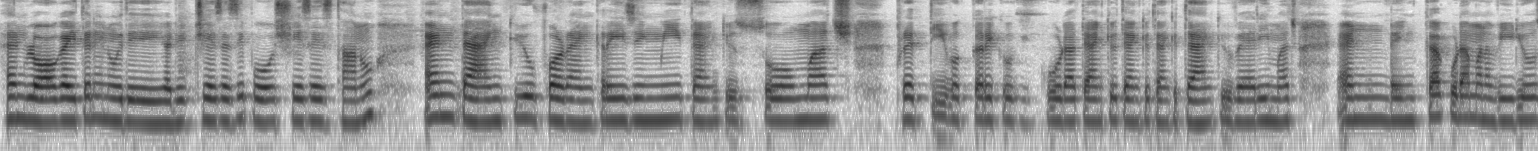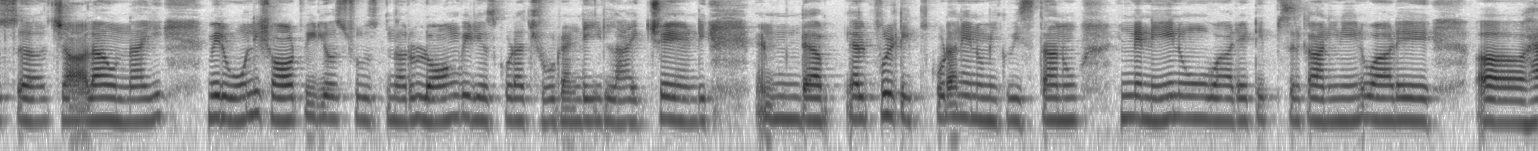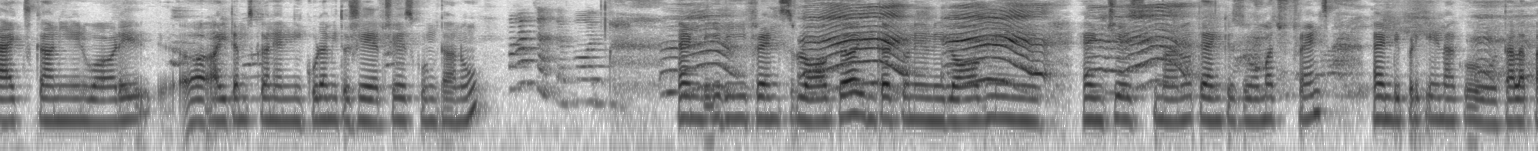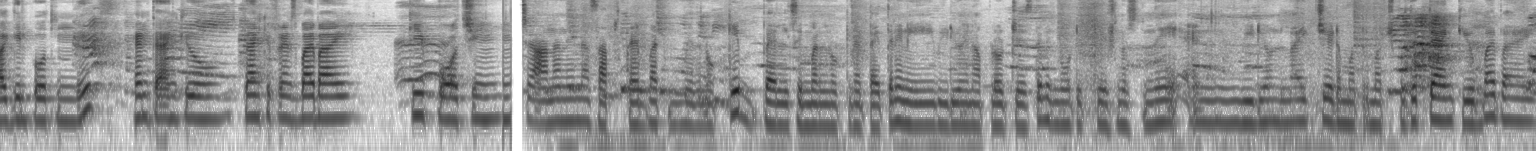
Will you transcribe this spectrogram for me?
అండ్ వ్లాగ్ అయితే నేను ఇది ఎడిట్ చేసేసి పోస్ట్ చేసేస్తాను. And thank you for encouraging me thank you so much ప్రతి ఒక్కరికి కూడా thank you thank you thank you thank you very much and ఇంకా కూడా మన వీడియోస్ uh, చాలా ఉన్నాయి. మీరు ఓన్లీ షార్ట్ వీడియోస్ చూస్తున్నారు. లాంగ్ వీడియోస్ కూడా చూడండి లైక్ చేయండి. అండ్ హెల్ప్ఫుల్ టిప్స్ కూడా నేను మీకు ఇస్తాను. నేను వాడే టిప్స్ కానీ నేను వాడే uh, హ్యాక్స్ కానీ నేను వాడే uh, ఐటమ్స్ కానీ అన్నీ కూడా మీతో షేర్ చేసుకుంటాను. అండ్ ఇది ఫ్రెండ్స్ లాగ్గా ఇంతటితో నేను ఈ లాగ్ని ఎండ్ చేస్తున్నాను. Thank you so much friends and ఇప్పటికీ నాకు తల పగిలిపోతుంది. And thank you thank you friends bye bye keep watching ఛానల్ని నా సబ్స్క్రైబ్ బటన్ మీద నొక్కి బెల్ సింబల్ నొక్కినట్టయితే నేను ఏ వీడియో అయినా అప్లోడ్ చేస్తే మీకు నోటిఫికేషన్ వస్తుంది. అండ్ వీడియోని లైక్ చేయడం మాత్రం మర్చిపోతే థ్యాంక్ యూ బాయ్ బాయ్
